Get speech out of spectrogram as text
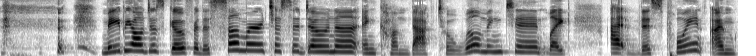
maybe I'll just go for the summer to Sedona and come back to Wilmington. Like at this point, I'm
